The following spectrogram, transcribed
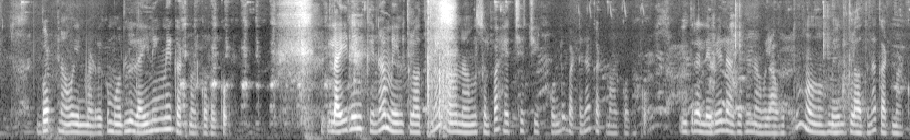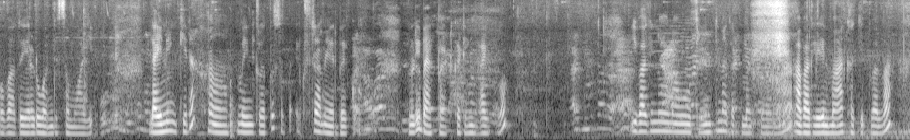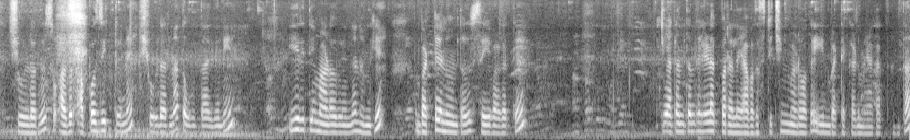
ಬಟ್ ನಾವು ಏನು ಮಾಡಬೇಕು? ಮೊದಲು ಲೈನಿಂಗ್ನೇ ಕಟ್ ಮಾಡ್ಕೋಬೇಕು. ಲೈನಿಂಗ್ಕಿಂತ ಮೇನ್ ಕ್ಲಾತ್ನ ನಾವು ಸ್ವಲ್ಪ ಹೆಚ್ಚು ಹೆಚ್ಚು ಇಟ್ಕೊಂಡು ಬಟ್ಟೆನ ಕಟ್ ಮಾಡ್ಕೋಬೇಕು. ಇದರ ಲೆವೆಲ್ ಆಗಿದ್ರೆ ನಾವು ಯಾವತ್ತೂ ಮೇನ್ ಕ್ಲಾತ್ನ ಕಟ್ ಮಾಡ್ಕೋಬಾರ್ದು. ಎರಡು ಒಂದೇ ಸಮವಾಗಿ. ಲೈನಿಂಗ್ಕಿಂತ ಮೇನ್ ಕ್ಲಾತು ಸ್ವಲ್ಪ ಎಕ್ಸ್ಟ್ರಾನೇ ಇರಬೇಕು. ನೋಡಿ ಬ್ಯಾಕ್ ಪಾರ್ಟ್ ಕಟಿಂಗ್ ಆಯಿತು. ಇವಾಗಿನ ನಾವು ಫ್ರಂಟನ್ನ ಕಟ್ ಮಾಡ್ಕೊಳ್ಳೋಣ. ಆವಾಗಲೇ ಏನು ಮಾರ್ಕ್ ಹಾಕಿದ್ವಲ್ವ? ಶೋಲ್ಡರ್ದು. ಸೊ ಅದ್ರ ಅಪೋಸಿಟ್ಟನ್ನೇ ಶೋಲ್ಡರ್ನ ತಗೋತಾ ಇದ್ದೀನಿ. ಈ ರೀತಿ ಮಾಡೋದ್ರಿಂದ ನಮಗೆ ಬಟ್ಟೆ ಅನ್ನುವಂಥದ್ದು ಸೇವ್ ಆಗುತ್ತೆ. ಯಾಕಂತಂದರೆ ಹೇಳಕ್ಕೆ ಬರಲ್ಲ, ಯಾವಾಗ ಸ್ಟಿಚಿಂಗ್ ಮಾಡುವಾಗ ಏನು ಬಟ್ಟೆ ಕಡಿಮೆ ಆಗತ್ತೆ ಅಂತ.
